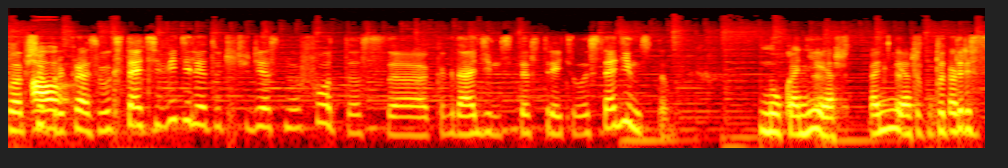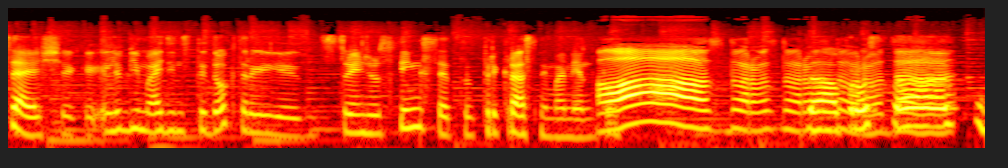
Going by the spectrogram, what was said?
Вообще а... прекрасно. Вы, кстати, видели эту чудесную фото, с, э, когда 11 встретилась с 11 ну, конечно, конечно. Это потрясающе. Любимый одиннадцатый доктор и Stranger Things — это прекрасный момент. А, здорово, здорово, да, здорово. Просто да.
